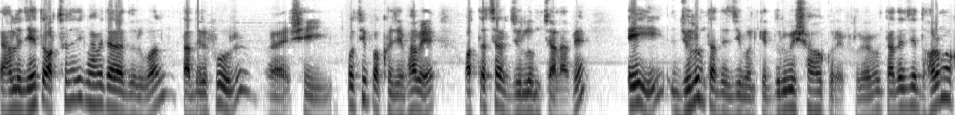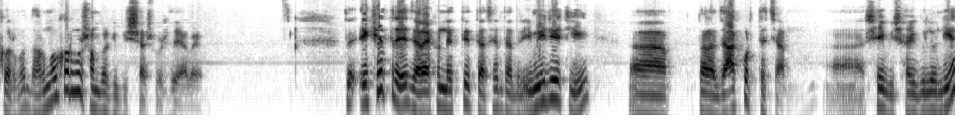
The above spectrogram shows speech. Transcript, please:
তাহলে যেহেতু অর্থনৈতিকভাবে তারা দুর্বল, তাদের উপর সেই প্রতিপক্ষ যেভাবে অত্যাচার, জুলুম চালাবে এই জুলুম তাদের জীবনকে দুর্বিষহ করে ফেলবে এবং তাদের যে ধর্মকর্ম ধর্মকর্ম সম্পর্কে বিশ্বাস উঠে যাবে। তো এক্ষেত্রে যারা এখন নেতৃত্বে আছেন, তাদের ইমিডিয়েটলি তারা যা করতে চান সেই বিষয়গুলো নিয়ে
